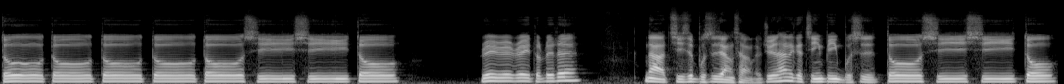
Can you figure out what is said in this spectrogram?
哆哆哆哆哆西西哆。瑞瑞瑞哆瑞瑞，那其实不是这样唱的，觉得他那个金兵不是哆西西哆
